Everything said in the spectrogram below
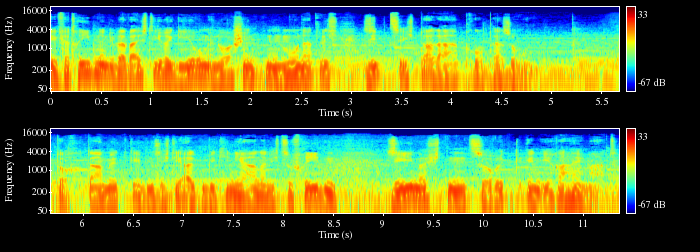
Den Vertriebenen überweist die Regierung in Washington monatlich 70 Dollar pro Person. Doch damit geben sich die alten Bikinianer nicht zufrieden. Sie möchten zurück in ihre Heimat.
